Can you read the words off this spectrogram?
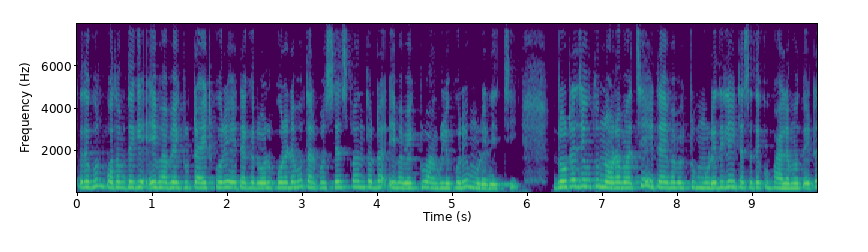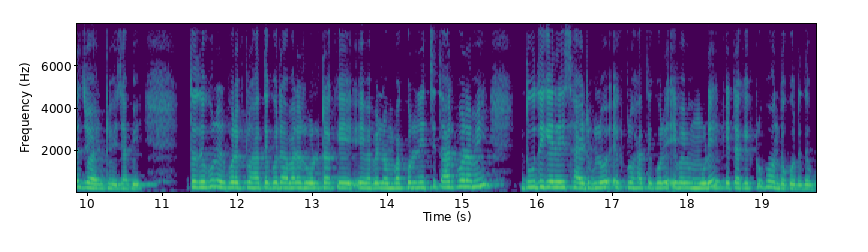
তো দেখুন, প্রথম থেকে এইভাবে একটু টাইট করে এটাকে রোল করে নেব, তারপর শেষ প্রান্তটা এইভাবে একটু আঙুলে করে মুড়ে নিচ্ছি। ডোটা যেহেতু নরম আছে, এটা এভাবে একটু মুড়ে দিলে এটার সাথে খুব ভালো মতো এটা জয়েন্ট হয়ে যাবে। তো দেখুন, এরপর একটু হাতে করে আবার রোলটাকে এভাবে লম্বা করে নিচ্ছি। তারপর আমি দুদিকের এই সাইডগুলো একটু হাতে করে এভাবে মুড়ে এটাকে একটু বন্ধ করে দেব।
